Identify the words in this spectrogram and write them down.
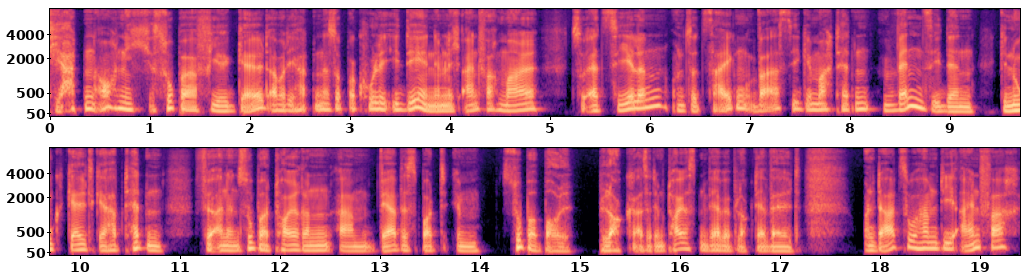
Die hatten auch nicht super viel Geld, aber die hatten eine super coole Idee, nämlich einfach mal zu erzählen und zu zeigen, was sie gemacht hätten, wenn sie denn genug Geld gehabt hätten für einen super teuren ähm, Werbespot im Super Bowl. Block, also dem teuersten Werbeblock der Welt. Und dazu haben die einfach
